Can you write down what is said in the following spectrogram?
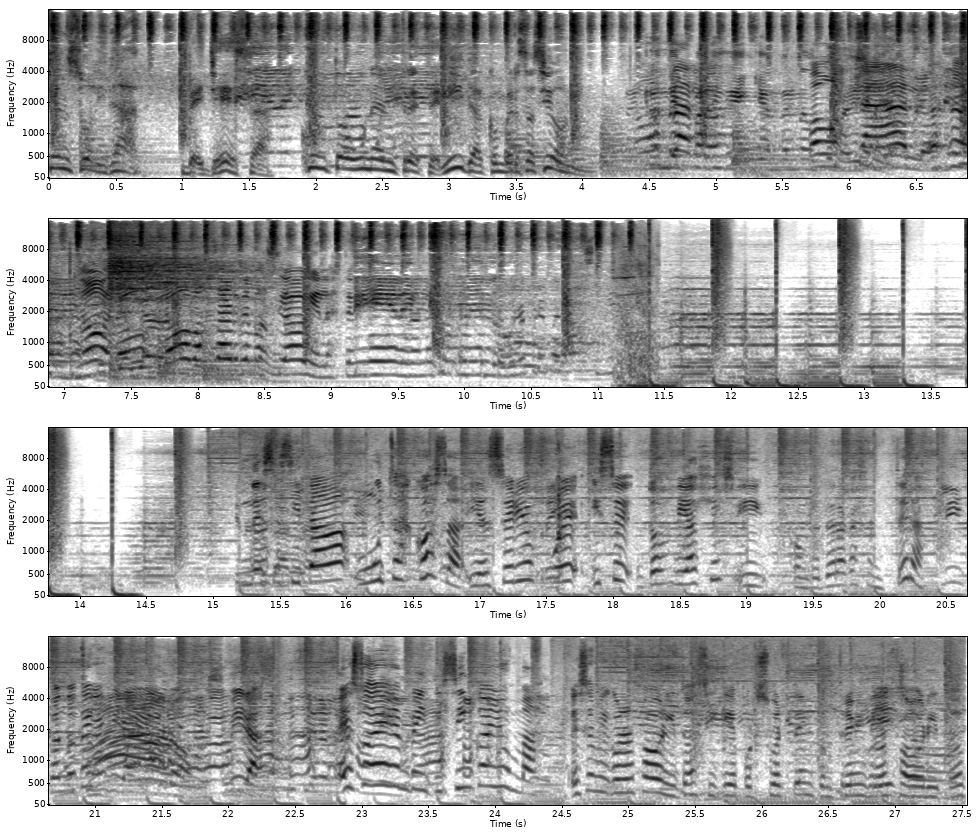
Sensualidad, belleza, junto a una entretenida conversación. Vamos a ahí. estarlo. No, lo, lo vamos a pasar demasiado bien. Les tengo una noche. Necesitaba muchas cosas y en serio fue, hice dos viajes y completé la casa entera. Cuando tenga, mira, no, mira, eso es en 25 años más. Ese es mi color favorito, así que por suerte encontré mi color favorito.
